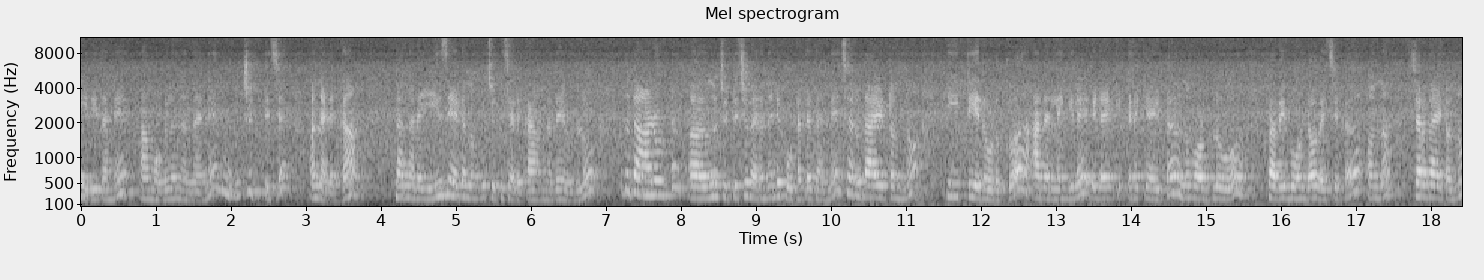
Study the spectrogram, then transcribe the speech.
രീതിയിൽ തന്നെ ആ മുകളിൽ നിന്ന് തന്നെ നൂൽ ചുറ്റിച്ച് വന്നെടുക്കാം നല്ല ഈസി ആയിട്ട് നമുക്ക് ചുറ്റിച്ചെടുക്കാവുന്നതേ ഉള്ളൂ. ഇത് താഴോട്ട് ഒന്ന് ചുറ്റിച്ച് വരുന്നതിന്റെ കൂട്ടത്തിൽ തന്നെ ചെറുതായിട്ടൊന്ന് ഹീറ്റ് ചെയ്ത് കൊടുക്കുക. അതല്ലെങ്കിൽ ഇടയ്ക്ക് ഇടയ്ക്കായിട്ട് ഒന്ന് ഹോട്ട് ഗ്ലൂവോ ഫവി ബോണ്ടോ വെച്ചിട്ട് ഒന്ന് ചെറുതായിട്ടൊന്ന്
